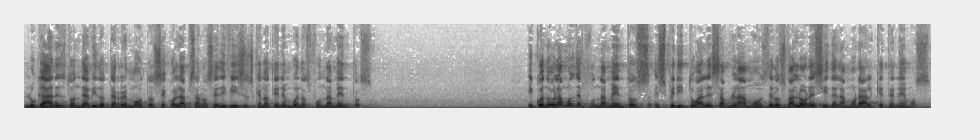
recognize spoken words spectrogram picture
lugares donde ha habido terremotos se colapsan los edificios que no tienen buenos fundamentos. Y cuando hablamos de fundamentos espirituales, hablamos de los valores y de la moral que tenemos.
